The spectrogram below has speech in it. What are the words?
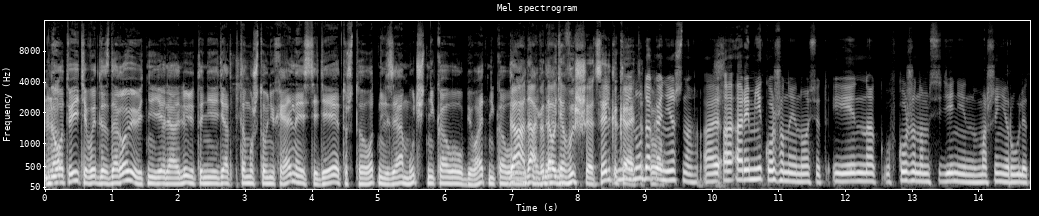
Ну Но- вот видите, вы для здоровья ведь не ели, а люди-то не едят, потому что у них реально есть идея, то что вот нельзя мучить никого, убивать никого. Да, да, когда у далее. тебя высшая цель Не, какая-то. ну да, то- конечно. А, а- а ремни кожаные носят. И на, в кожаном сидении в машине рулят.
